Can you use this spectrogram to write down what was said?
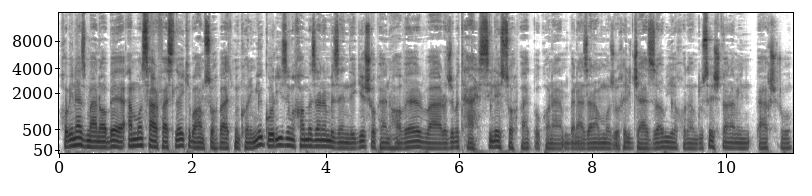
خب این از منابع اما سرفصلایی که با هم صحبت می‌کنیم یه گریزی می‌خوام بزنم به زندگی شوپنهاور و راجع به تحصیلش صحبت بکنم. به نظرم موضوع خیلی جذابیه خودم دوستش دارم این بخش رو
